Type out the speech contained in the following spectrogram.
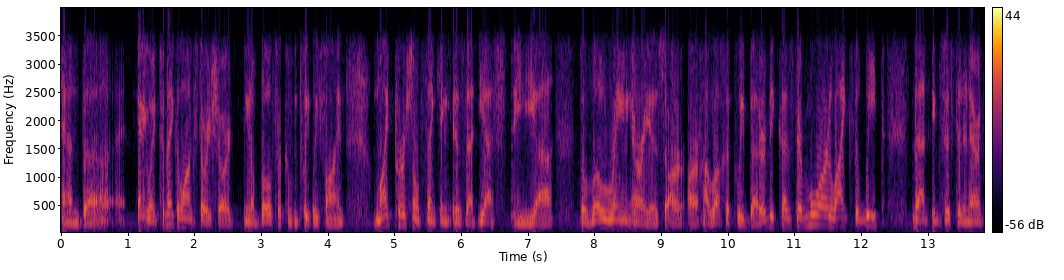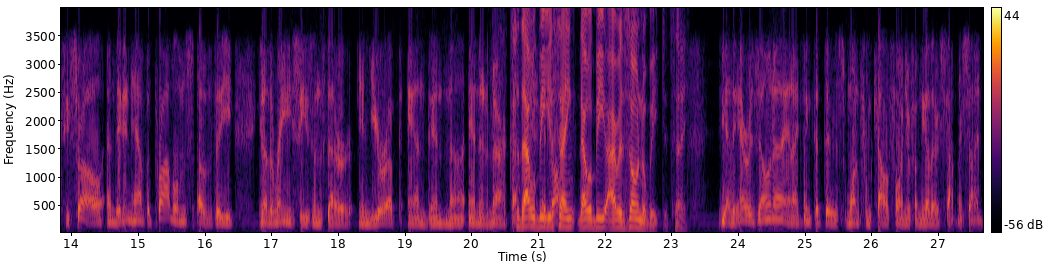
and uh, anyway, to make a long story short, you know, both are completely fine. My personal thinking is that yes, the uh, the low rain areas are, are halachically better because they're more like the wheat that existed in Eretz Yisrael, and they didn't have the problems of the you know the rainy seasons that are in Europe and in uh, and in America. So that would be you saying that would be Arizona wheat, you'd say. Yeah, the Arizona, and I think that there's one from California from the other Satmar side.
